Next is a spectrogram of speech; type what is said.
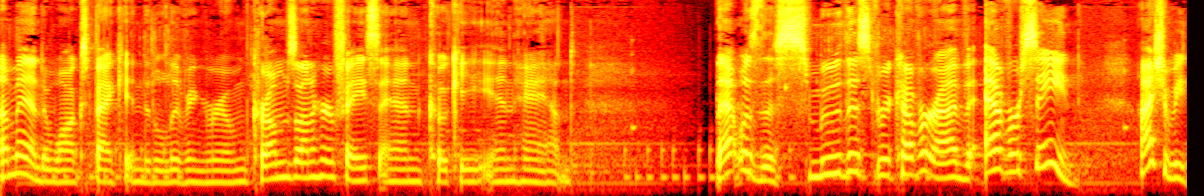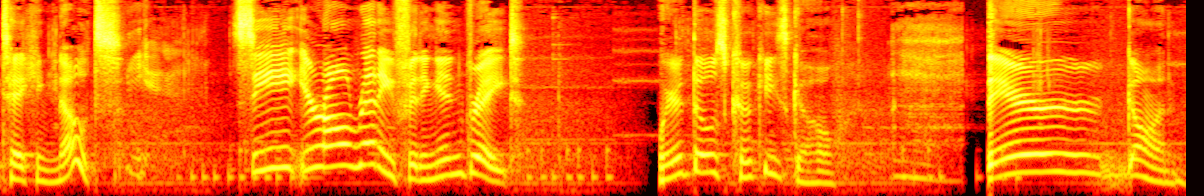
Amanda walks back into the living room, crumbs on her face and cookie in hand. That was the smoothest recover I've ever seen. I should be taking notes. See, you're already fitting in great. Where'd those cookies go? They're gone.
